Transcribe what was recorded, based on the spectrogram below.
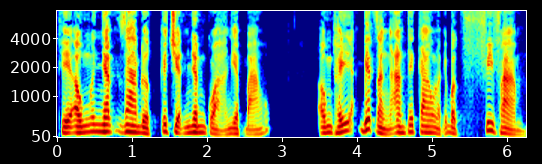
thì ông nhận ra được cái chuyện nhân quả nghiệp báo. Ông thấy biết rằng an thế cao là cái bậc phi phàm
